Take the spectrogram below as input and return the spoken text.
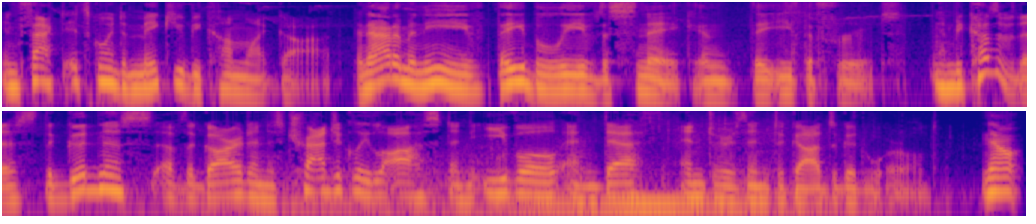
In fact, it's going to make you become like God. And Adam and Eve, they believe the snake and they eat the fruit. And because of this, the goodness of the garden is tragically lost, and evil and death enters into God's good world. Now,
